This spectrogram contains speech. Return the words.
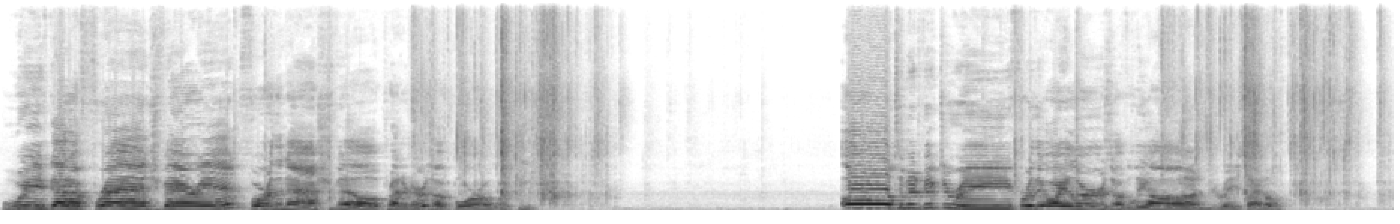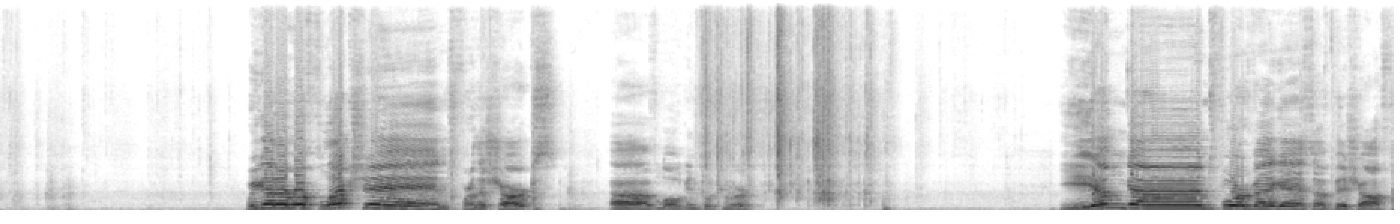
We've got a French variant for the Nashville Predators of Borowiecki. Ultimate victory for the Oilers of Leon Draisaitl. We got a reflection for the Sharks of Logan Couture. Young Guns for Vegas of Bischoff.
